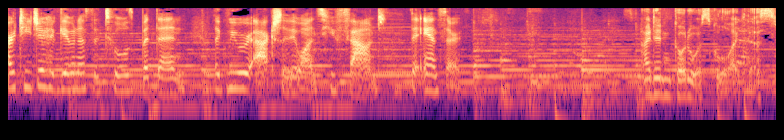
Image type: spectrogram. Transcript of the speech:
Our teacher had given us the tools, but then, like, we were actually the ones who found the answer. I didn't go to a school like this.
